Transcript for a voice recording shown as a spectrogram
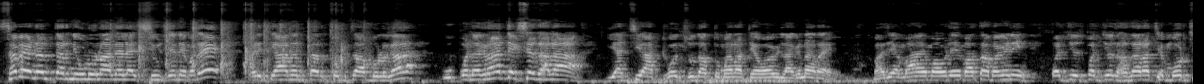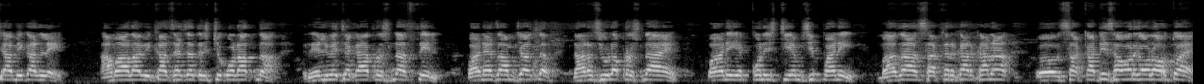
सभेनंतर निवडून आलेल्या आहेत शिवसेनेमध्ये. आणि त्यानंतर तुमचा मुलगा उपनगराध्यक्ष झाला याची आठवण सुद्धा तुम्हाला ठेवावी लागणार आहे. माझ्या माय मावले माता भगिनी पंचवीस पंचवीस हजाराचे मोर्चे आम्ही काढले. आम्हाला विकासाच्या दृष्टिकोनातनं रेल्वेचे काय प्रश्न असतील पाण्याचा आमच्या धाराशिवला प्रश्न आहे. पाणी एकोणीस टीएमसी पाणी. माझा साखर कारखाना सा काठी सावरगावला होतो आहे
